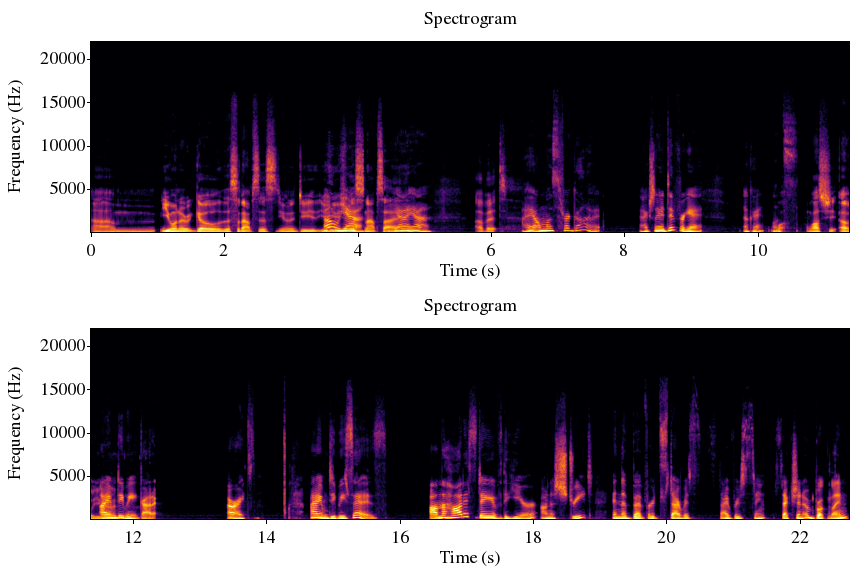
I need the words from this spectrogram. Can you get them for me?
Um, you want to go the synopsis? You want to do your oh usual yeah. synopsis Yeah, yeah. of it? I almost forgot. Actually, I did forget. Okay, let's. While she, oh, you got it. IMDb got it. All right. IMDb says on the hottest day of the year on a street in the Bedford Stuyvesant Stuyvesant section of Brooklyn,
